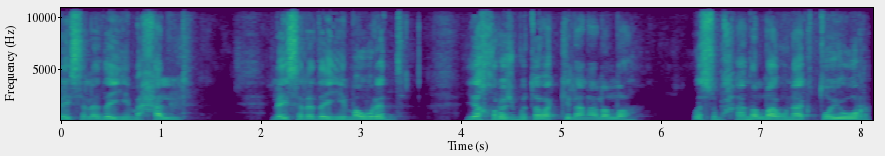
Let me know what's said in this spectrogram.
ليس لديه محل ليس لديه مورد يخرج متوكلا على الله. وسبحان الله هناك طيور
